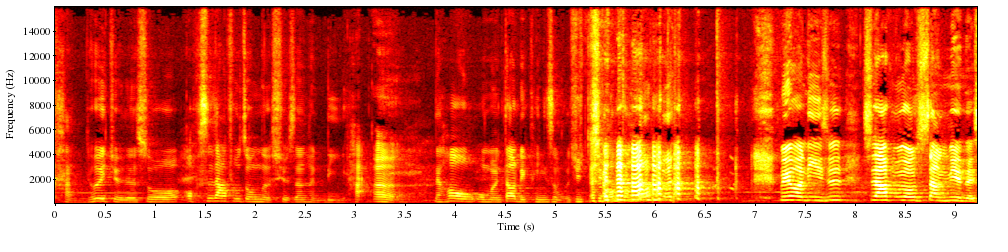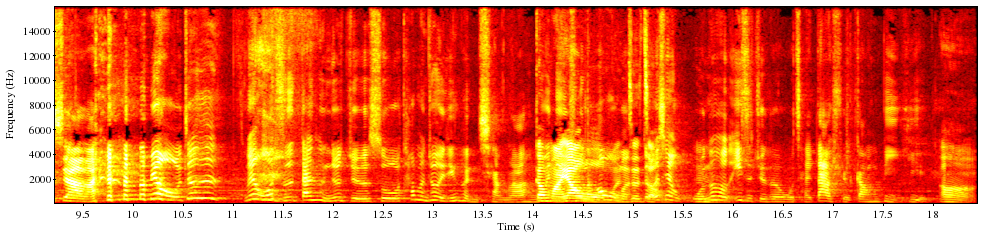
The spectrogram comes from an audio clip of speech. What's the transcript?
坎，就会觉得说，哦，师大附中的学生很厉害，嗯，然后我们到底凭什么去教他们？没有，你是师大附中上面的下来，没有，我就是。没有，我只是单纯就觉得说他们就已经很强啦，干嘛要我们这种？而且我那时候一直觉得我才大学刚毕业，嗯，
